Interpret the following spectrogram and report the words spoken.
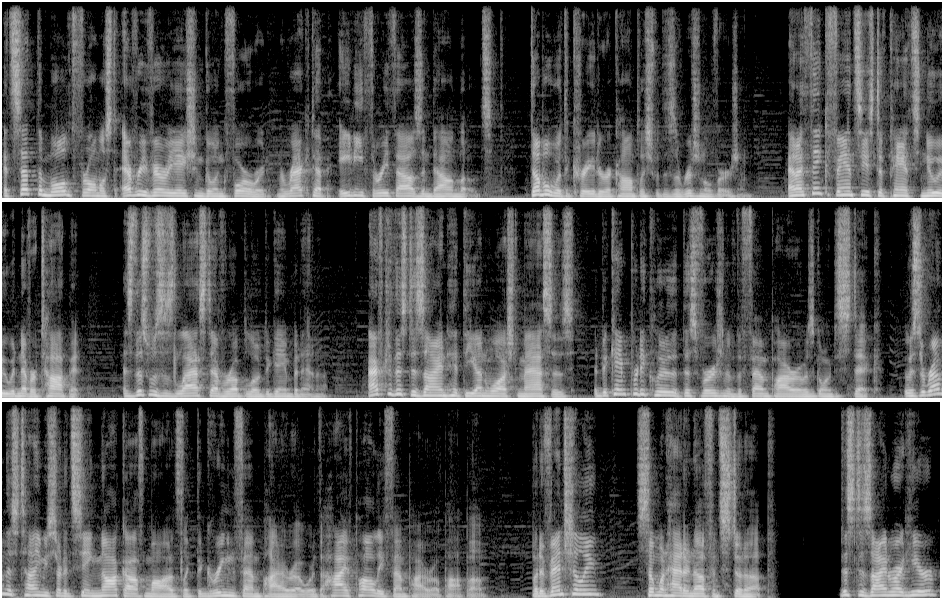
It set the mold for almost every variation going forward and racked up 83,000 downloads, double what the creator accomplished with his original version. And I think Fanciest of Pants knew he would never top it, as this was his last ever upload to Game Banana. After this design hit the unwashed masses, it became pretty clear that this version of the Fempyro was going to stick. It was around this time you started seeing knockoff mods like the Green Fempyro or the High Poly Fempyro pop up. But eventually, someone had enough and stood up. This design right here,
